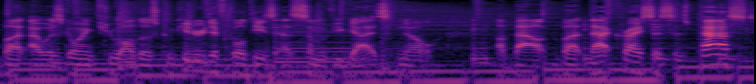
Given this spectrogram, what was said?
but I was going through all those computer difficulties as some of you guys know about. But that crisis has passed,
